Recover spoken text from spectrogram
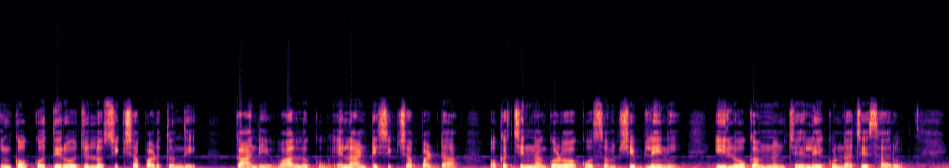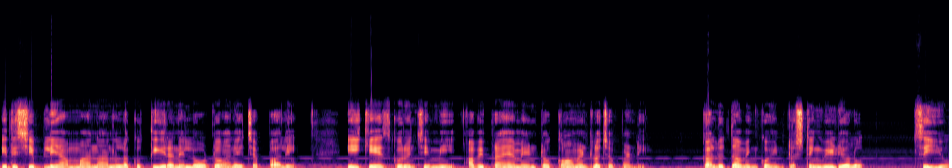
ఇంకో కొద్ది రోజుల్లో శిక్ష పడుతుంది. కానీ వాళ్ళకు ఎలాంటి శిక్ష పడ్డా ఒక చిన్న గొడవ కోసం షిబ్లీని ఈ లోకం నుంచే లేకుండా చేశారు. ఇది షిబ్లీ అమ్మా నాన్నలకు తీరని లోటు అనే చెప్పాలి. ఈ కేసు గురించి మీ అభిప్రాయం ఏంటో కామెంట్లో చెప్పండి. కలుద్దాం ఇంకో ఇంట్రెస్టింగ్ వీడియోలో సీ యూ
